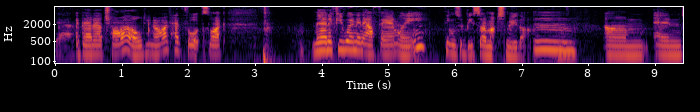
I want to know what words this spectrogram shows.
yeah. about our child. You know, I've had thoughts like, man, if you weren't in our family, things would be so much smoother. Um, and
